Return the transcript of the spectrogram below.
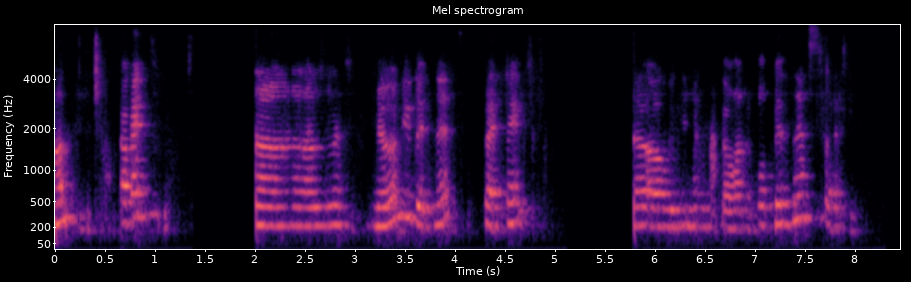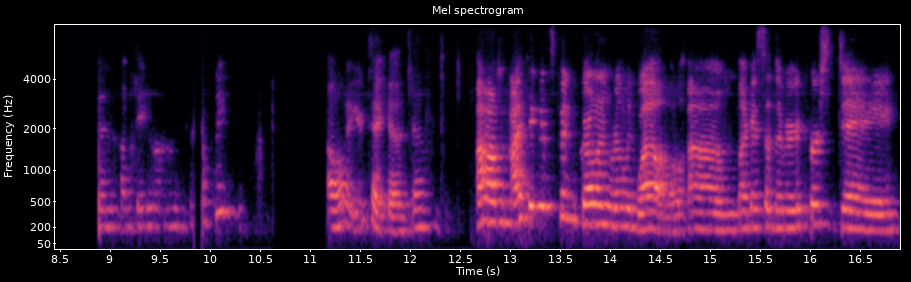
month, okay? Um, no new business, I think. So we can go on to full business, but an update on the company. I'll let you take it, Jeff. Um, I think it's been going really well. Um, like I said, the very first day,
